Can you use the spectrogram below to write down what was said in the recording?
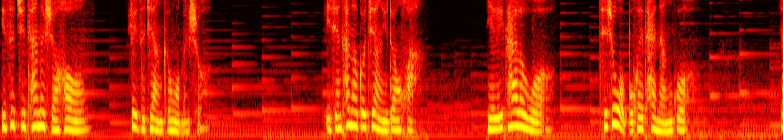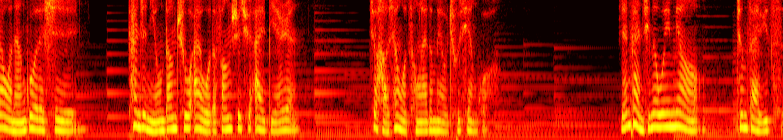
一次聚餐的时候，绿子这样跟我们说：“以前看到过这样一段话，你离开了我，其实我不会太难过。让我难过的是，看着你用当初爱我的方式去爱别人，就好像我从来都没有出现过。人感情的微妙，正在于此。”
